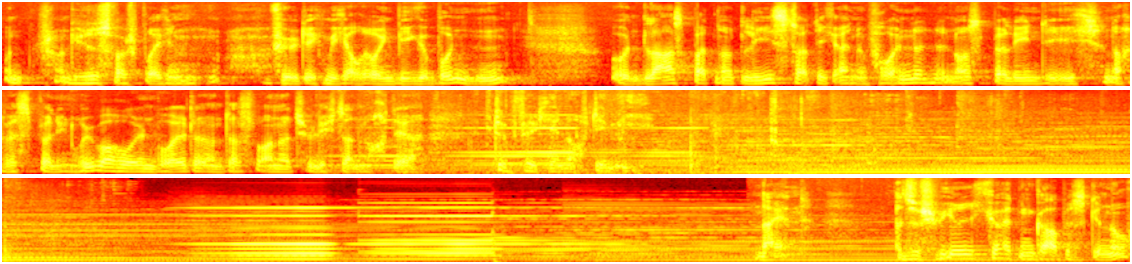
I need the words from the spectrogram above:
Und an dieses Versprechen fühlte ich mich auch irgendwie gebunden. Und last but not least hatte ich eine Freundin in Ostberlin, die ich nach Westberlin rüberholen wollte. Und das war natürlich dann noch der Tüpfelchen auf dem i. Nein, also Schwierigkeiten gab es genug.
